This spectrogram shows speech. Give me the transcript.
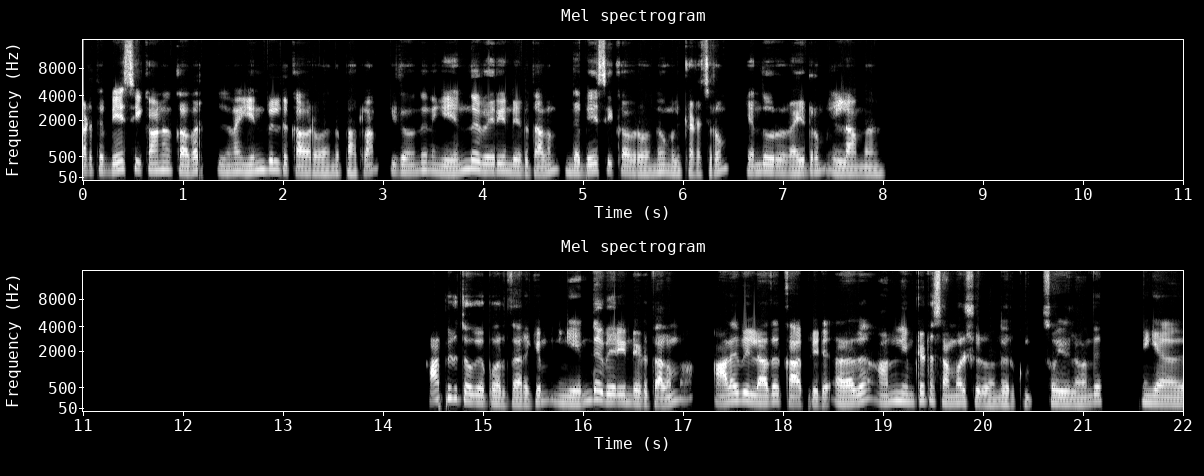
அடுத்து பேசிக்கான கவர் இல்லைனா இன்பில்டு கவர் வந்து பார்க்கலாம். இது வந்து நீங்கள் எந்த வேரியண்ட் எடுத்தாலும் இந்த பேசிக் கவர் வந்து உங்களுக்கு கிடச்சிரும். எந்த ஒரு ரைடரும் இல்லாமல் காப்பீடு தொகையை பொறுத்த வரைக்கும் நீங்கள் எந்த வேரியண்ட் எடுத்தாலும் அளவில்லாத காப்பீடு அதாவது அன்லிமிட்டட் சம்மர் ஷீடு வந்து இருக்கும். ஸோ இதில் வந்து நீங்கள்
